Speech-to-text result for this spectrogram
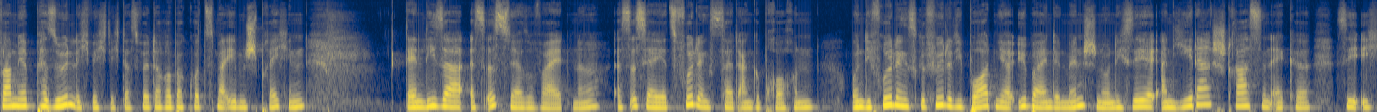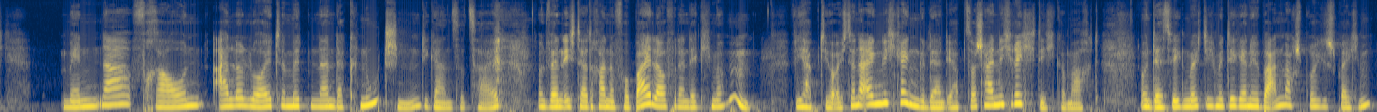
war mir persönlich wichtig, dass wir darüber kurz mal eben sprechen. Denn Lisa, es ist ja soweit, ne? Es ist ja jetzt Frühlingszeit angebrochen und die Frühlingsgefühle, die borden ja über in den Menschen und ich sehe an jeder Straßenecke, sehe ich Männer, Frauen, alle Leute miteinander knutschen die ganze Zeit. Und wenn ich da dran vorbeilaufe, dann denke ich mir, hm, wie habt ihr euch denn eigentlich kennengelernt? Ihr habt es wahrscheinlich richtig gemacht. Und deswegen möchte ich mit dir gerne über Anmachsprüche sprechen.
